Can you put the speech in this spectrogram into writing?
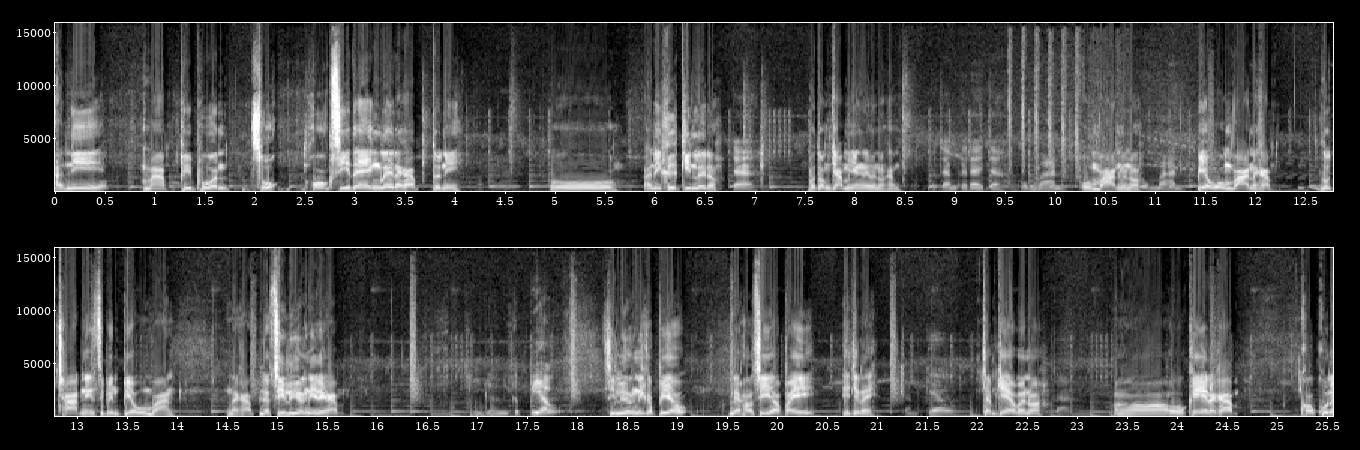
อันนี้หมาพิพวนสุกออกสีแดงเลยนะครับ ตัวนี้ โอ้อันนี้คือกินเลยเนาะจ้ะไม่ต้องจำอย่างไรเนาะครับประจำก็ได้จ้ะอมหวานอมหวานเลยเนาะอมหวานเปรี้ยวอมหวานนะครับรสชาติเนี่ยจะเป็นเปรี้ยวอมหวาน นะครับแล้วสีเหลืองนี่นะครับทีเดียวนี่ก็เปรี้ยว สีเหลืองนี่ก็เปรี้ยว แล้วเขาสีเอาไปเฮ็ดจังไดจำแก้วจำแก้วไหมเนาะจ้ะอ๋อโอเคนะครับ ขอบคุณห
